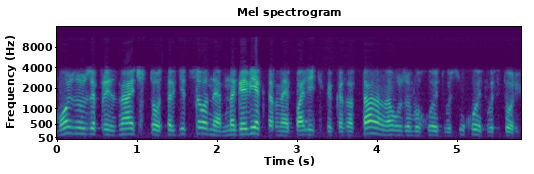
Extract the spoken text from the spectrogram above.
можно уже признать, что традиционная многовекторная политика Казахстана, она уже выходит, уходит в историю.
